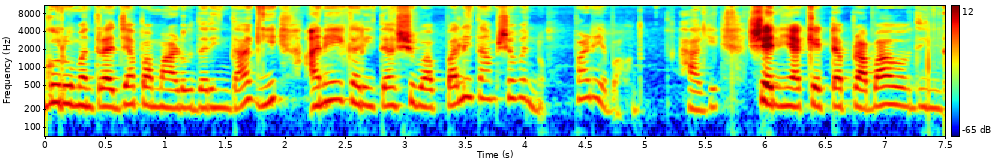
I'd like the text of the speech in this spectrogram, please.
ಗುರು ಮಂತ್ರ ಜಪ ಮಾಡುವುದರಿಂದಾಗಿ ಅನೇಕ ರೀತಿಯ ಶುಭ ಫಲಿತಾಂಶವನ್ನು ಪಡೆಯಬಹುದು. ಹಾಗೆ ಶನಿಯ ಕೆಟ್ಟ ಪ್ರಭಾವದಿಂದ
